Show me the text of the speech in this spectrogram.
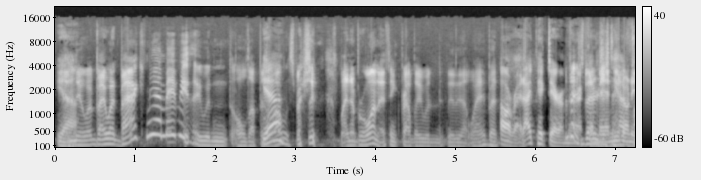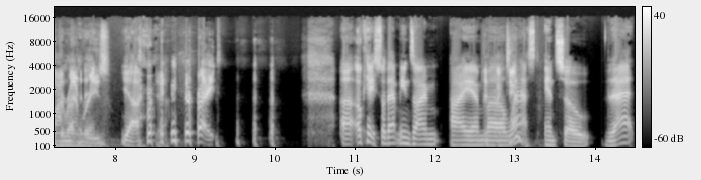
Yeah. And then if I went back, yeah, maybe they wouldn't hold up as Yeah. well. Especially my number one, I think probably would be that way. But All right, I picked Air Sometimes America, better just You don't need to rub memories. it in. Yeah, right. uh, okay, so that means I'm I am Yeah, uh, last, and so that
